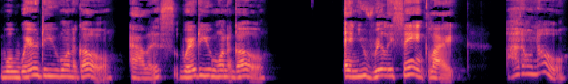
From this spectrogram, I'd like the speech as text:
well, where do you want to go, Alice? Where do you want to go? And you really think like, I don't know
